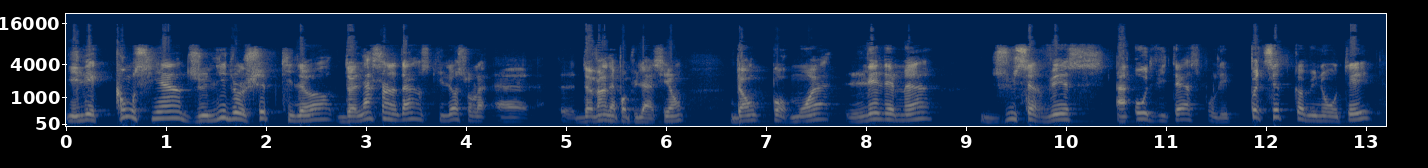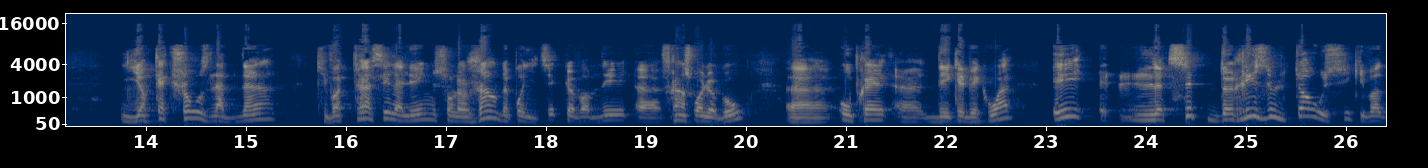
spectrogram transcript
Il est conscient du leadership qu'il a, de l'ascendance qu'il a sur la, euh, devant la population. Donc, pour moi, l'élément du service à haute vitesse pour les petites communautés, il y a quelque chose là-dedans qui va tracer la ligne sur le genre de politique que va mener euh, François Legault euh, auprès euh, des Québécois et le type de résultat aussi qui va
